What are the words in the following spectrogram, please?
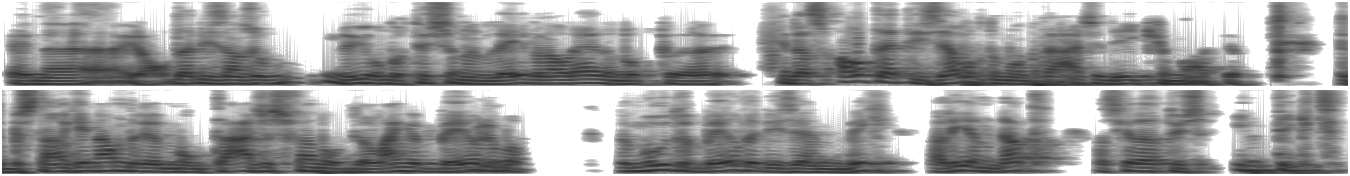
En uh, ja, dat is dan zo nu ondertussen een leven al leiden op. Uh, en dat is altijd diezelfde montage die ik gemaakt heb. Er bestaan geen andere montages van op de lange beelden op de moederbeelden die zijn weg. Alleen dat, als je dat dus intikt,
